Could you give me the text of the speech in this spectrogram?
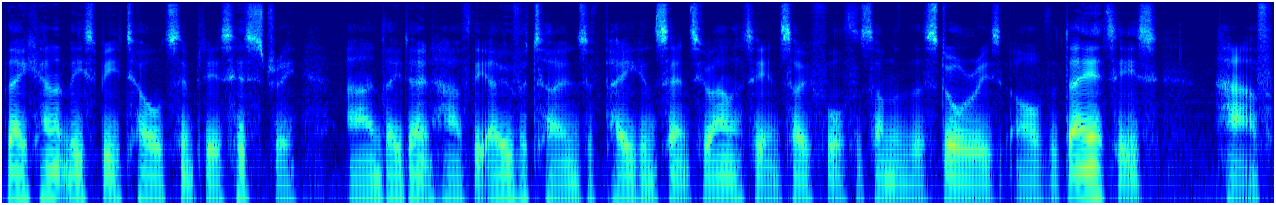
they can at least be told simply as history and they don't have the overtones of pagan sensuality and so forth that some of the stories of the deities have.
